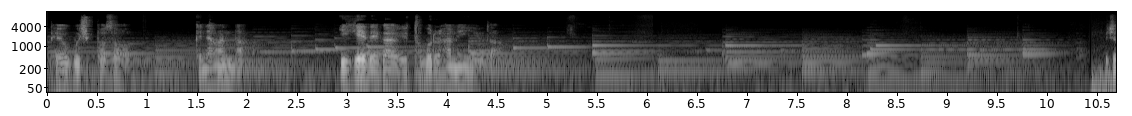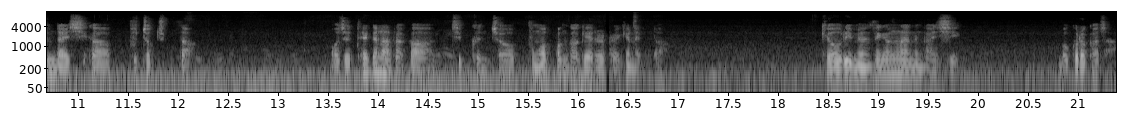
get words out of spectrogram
배우고 싶어서 그냥 한다. 이게 내가 유튜브를 하는 이유다. 요즘 날씨가 부쩍 춥다. 어제 퇴근하다가 집 근처 붕어빵 가게를 발견했다. 겨울이면 생각나는 간식 먹으러 가자.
